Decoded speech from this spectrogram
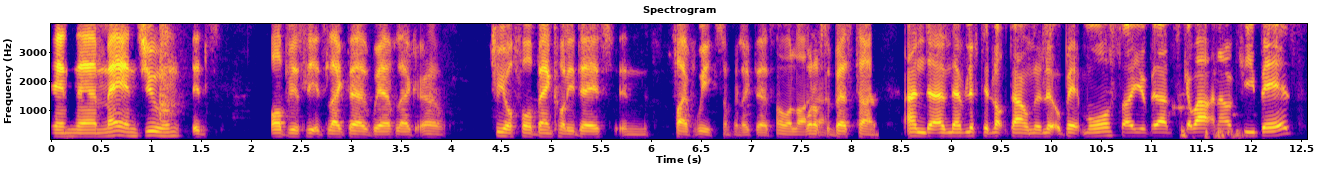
In uh, May and June, it's obviously it's like that. We have like uh, three or four bank holidays in five weeks, something like that. Oh, I like One that. of the best times. And um, they've lifted lockdown a little bit more, so you'll be able to go out and have a few beers.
